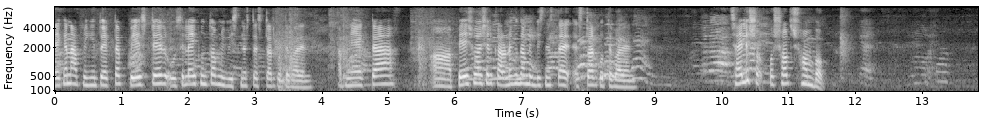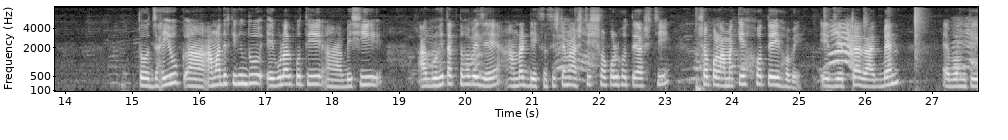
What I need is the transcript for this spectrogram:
দেখেন আপনি কিন্তু একটা পেস্টের উসিলাই কিন্তু আপনি বিজনেসটা স্টার্ট করতে পারেন। আপনি একটা পেশ ওয়াশের কারণে কিন্তু আপনি বিজনেসটা স্টার্ট করতে পারেন। চাইলে সব সম্ভব। তো যাই হোক আমাদেরকে কিন্তু এগুলার প্রতি বেশি আগ্রহী থাকতে হবে যে আমরা ডিএকশন সিস্টেমে আসছি, সফল হতে আসছি। সফল আমাকে হতেই হবে। এই জেদটা রাখবেন এবং কি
